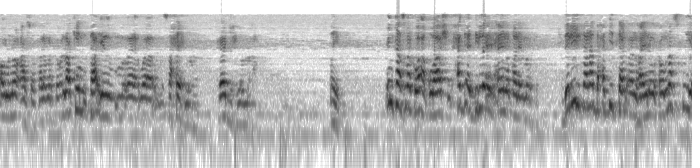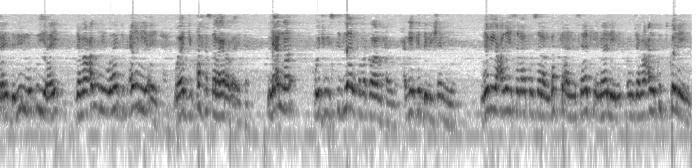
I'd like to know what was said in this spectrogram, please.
qowl noocaas oo kale marka laakiin taa iyado waa saxiix maaha raajixna ma aha. Ayb intaas marka waa aqwaashi xagga adilada maxay noqonay marka? Daliilkan hadda xadiidkan aan hayno wuxuu nas ku yahay daliilna ku yahay jamaacadu inay waajib cayniya ay tahay waajib qof kasta laga rabo ay tahay. Lianna wejhu istidlaalka marka waa maxay? Xaggeen ka daliishanaya nebiga calayhi salaatu wasalaam dadka aan masaajidka imaanaynin oon jamaacada ku tukanaynin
